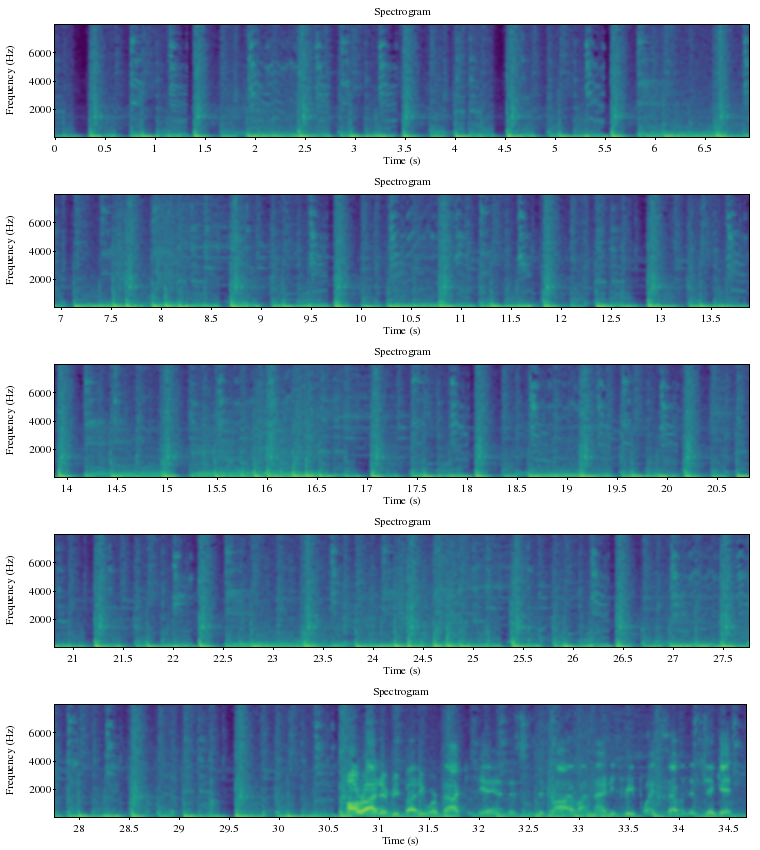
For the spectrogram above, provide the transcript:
All right, everybody, we're back again. This is the drive on 93.7 The Ticket.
